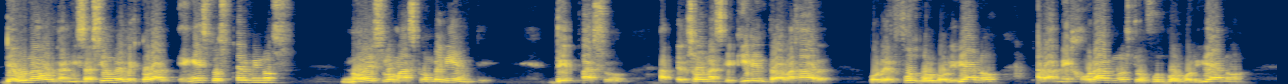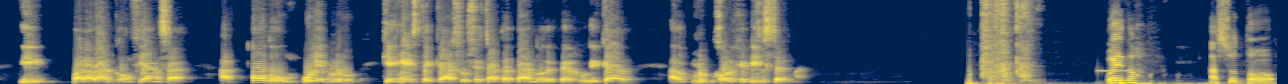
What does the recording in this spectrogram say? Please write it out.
de una organización electoral en estos términos no es lo más conveniente. De paso, a personas que quieren trabajar por el fútbol boliviano, para mejorar nuestro fútbol boliviano y para dar confianza a todo un pueblo que en este caso se está tratando de perjudicar al club Jorge Bilsterman. Bueno, asunto,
